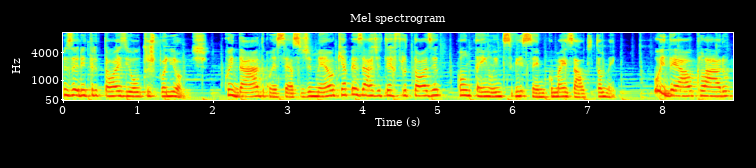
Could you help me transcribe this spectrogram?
os eritritóis e outros poliões. Cuidado com excesso de mel, que apesar de ter frutose, contém um índice glicêmico mais alto também. O ideal, claro,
